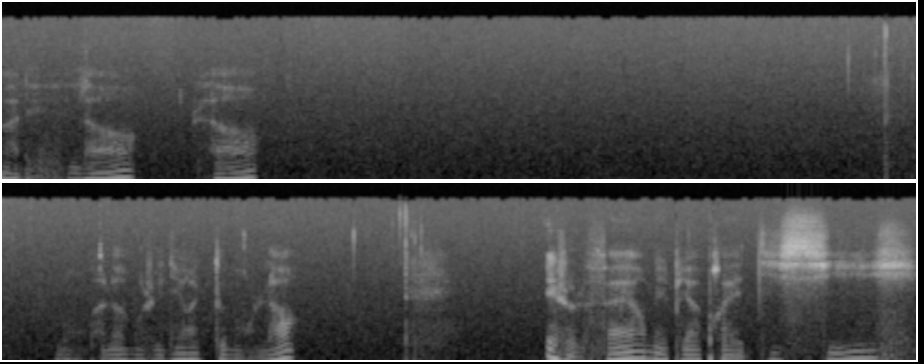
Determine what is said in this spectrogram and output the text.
Allez, là, là. Bon, bah là, je vais directement là. Et je le ferme, et puis après d'ici,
